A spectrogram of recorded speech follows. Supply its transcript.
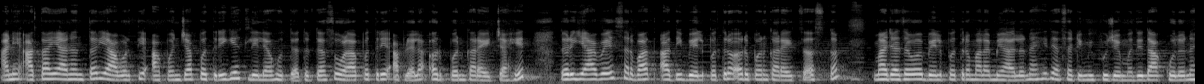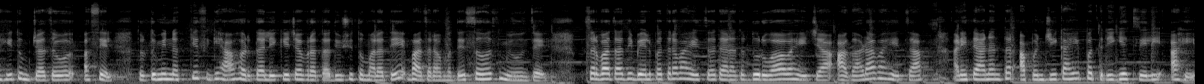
आणि आता यानंतर यावरती आपण ज्या पत्री घेतलेल्या होत्या तर त्या सोळा पत्रे आपल्याला अर्पण करायच्या आहेत. तर यावेळेस सर्वात आधी बेलपत्र अर्पण करायचं असतं. माझ्याजवळ बेलपत्र मला मिळालं नाही त्यासाठी मी पूजेमध्ये दाखवलं नाही. तुमच्याजवळ असेल तर तुम्ही नक्की नक्कीच घ्या. हरतालिकेच्या व्रता दिवशी तुम्हाला ते बाजारामध्ये सहज मिळून जाईल. सर्वात आधी बेलपत्र व्हायचं त्यानंतर दुर्वा व्हायच्या आघाडा व्हायचा आणि त्यानंतर आपण जी काही पत्री घेतलेली आहे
